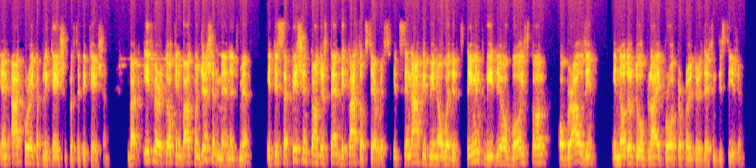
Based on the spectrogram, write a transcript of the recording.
and accurate application classification. But if you're talking about congestion management, it is sufficient to understand the class of service. It's enough if we know whether it's streaming video, voice call, or browsing in order to apply proper prioritization decision.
